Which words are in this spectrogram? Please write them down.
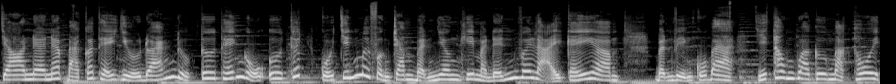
Cho nên á, bà có thể dự đoán được tư thế ngủ ưa thích của 90% bệnh nhân khi mà đến với lại cái ờ, bệnh viện của bà chỉ thông qua gương mặt thôi.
